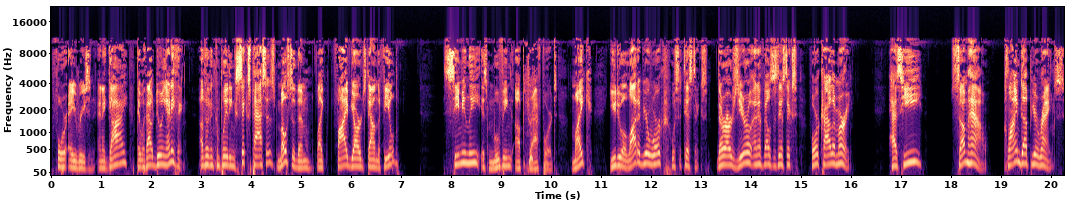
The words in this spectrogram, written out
for a reason. And a guy that without doing anything other than completing six passes, most of them like five yards down the field, seemingly is moving up draft boards. Mike, you do a lot of your work with statistics. There are zero NFL statistics for Kyler Murray. Has he somehow climbed up your ranks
